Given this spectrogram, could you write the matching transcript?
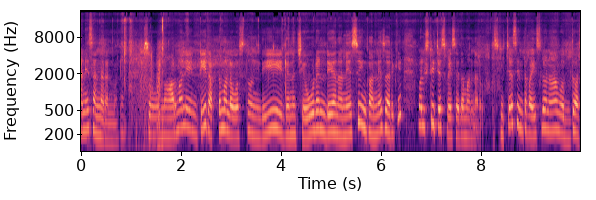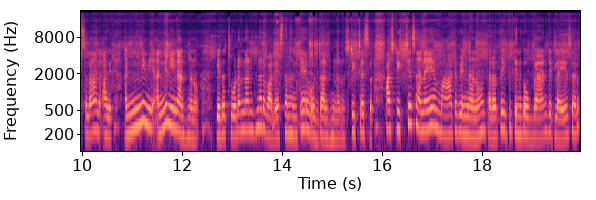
అనేసి అన్నారనమాట సో నార్మల్ ఏంటి? రక్తం అలా వస్తుంది. ఏదైనా చూడండి అని అనేసి ఇంకా అనేసరికి వాళ్ళు స్టిచెస్ వేసేద్దామన్నారు స్టిచెస్ ఇంత వయసులోనా? వద్దు అసలు అది అన్ని అన్నీ అన్ని నేను అంటున్నాను. ఏదో చూడండి అంటున్నారు వాళ్ళు వేస్తానంటే వద్దు అంటున్నాను. స్టిచెస్ ఆ స్టిచెస్ అనే మాట విన్నాను. తర్వాత ఇక దీనికి ఒక బ్యాండ్ ఇట్లా వేశారు.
